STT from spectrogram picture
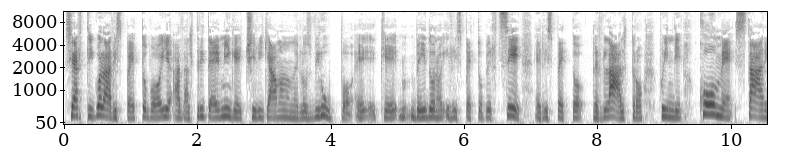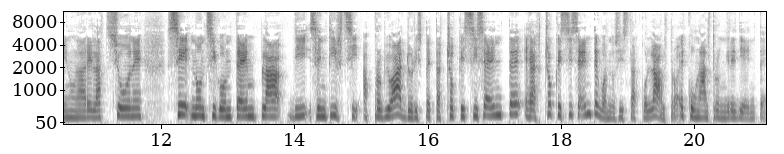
si articola rispetto poi ad altri temi che ci richiamano nello sviluppo e che mh, vedono il rispetto per sé e il rispetto per l'altro. Quindi come stare in una relazione se non si contempla di sentirsi a proprio agio rispetto a ciò che si sente e a ciò che si sente quando si sta con l'altro, ecco un altro ingrediente.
